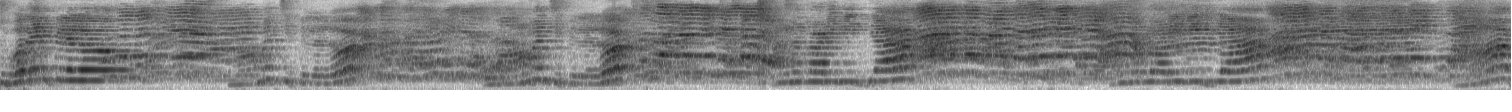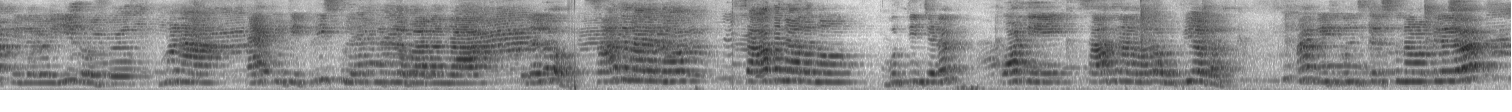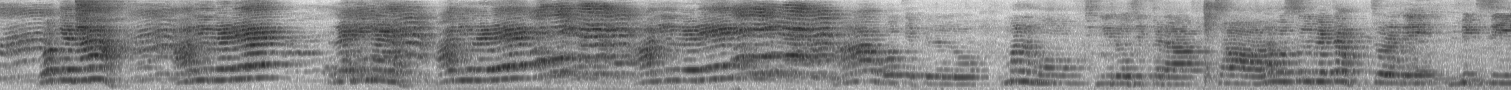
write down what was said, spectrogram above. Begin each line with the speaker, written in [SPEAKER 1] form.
[SPEAKER 1] శుభోదయం పిల్లలు. మా మంచి పిల్లలు. మా మంచి పిల్లలు. అంగన్వాడీ విద్య. అంగన్వాడీ విద్య. మా పిల్లలు ఈ రోజు మన యాక్టివిటీ ప్రీ స్కూల్ యాక్టివిటీలో భాగంగా పిల్లలు సాధనాలను సాధనాలను గుర్తించడం వాటి సాధనాల వల్ల ఉపయోగం. వీటి గురించి తెలుసుకుందామా పిల్లలు? ఓకేనా? Are you ready ready madam are you ready are you ready okay పిల్లలు. మనము ఈరోజు ఇక్కడ చాలా వస్తువులు పెట్టాం. చూడండి మిక్సీ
